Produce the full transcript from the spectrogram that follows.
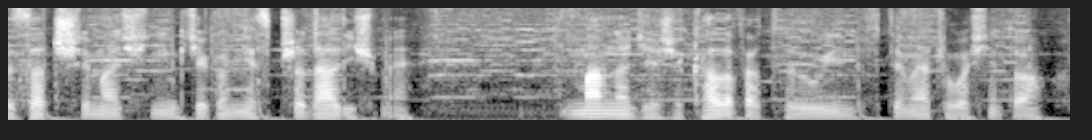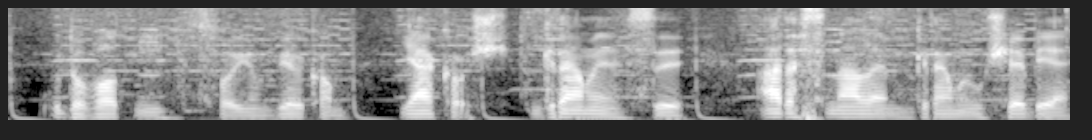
zatrzymać, nigdzie go nie sprzedaliśmy. Mam nadzieję, że Calvert-Lewin w tym meczu właśnie to udowodni swoją wielką jakość. Gramy z Arsenalem, gramy u siebie,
